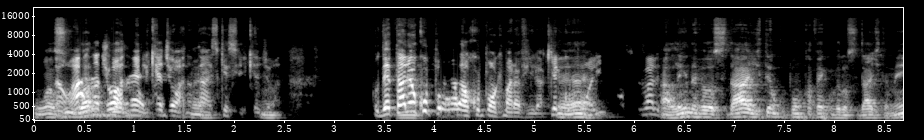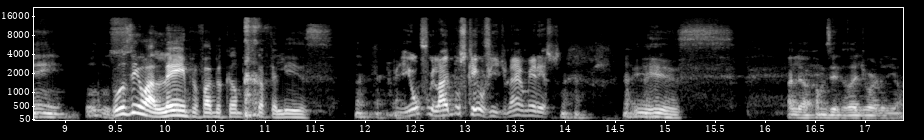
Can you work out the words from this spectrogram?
O azul. Não, ah, na Jordan, é, que é Jordan, tá, é. tá, esqueci, que é Jordan. O detalhe é, é o cupom, olha lá o cupom, que maravilha. Aquele é. cupom ali vale Além tudo. da velocidade, tem um cupom café com velocidade também. Todos. Usem o além para o Fábio Campos ficar feliz. Eu fui lá e busquei o vídeo, né? Eu mereço. Isso. Ó, a camiseta da Jordan ali, ó.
